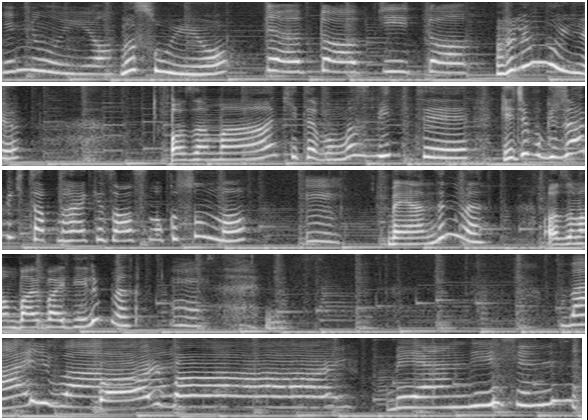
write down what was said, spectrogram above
Ne uyuyor? Nasıl uyuyor? Top top top. Öyle mi uyuyor? O zaman kitabımız bitti. Gece bu güzel bir kitap mı? Herkes alsın okusun mu? Hı, Beğendin mi? O zaman bay bay diyelim mi? hı. Bay bay. Bay bay. Beğendiyseniz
